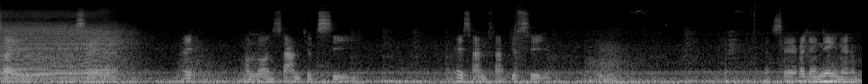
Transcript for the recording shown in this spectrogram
ใส่แสเอ้ความร้อน 3.4ไอ้ย3 3.4อยู่แต่แสก็ยังนิ่งนะครับ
